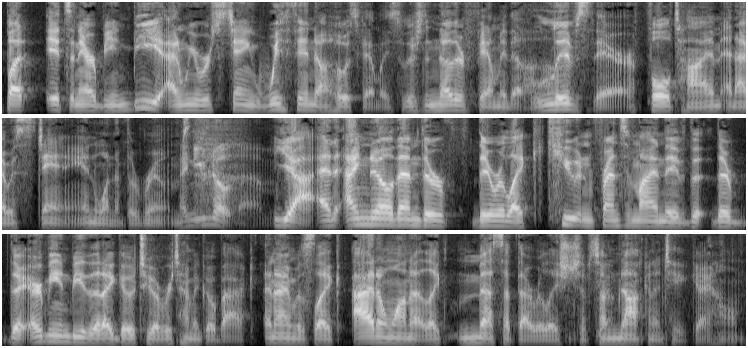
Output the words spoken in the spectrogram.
but it's an Airbnb, and we were staying within a host family. So there's another family that lives there full time, and I was staying in one of the rooms. and you know them. Yeah, and I know them. They're they were like cute and friends of mine. They've they're the Airbnb that I go to every time I go back. And I was like, I don't want to like mess up that relationship, so I'm not going to take a guy home.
